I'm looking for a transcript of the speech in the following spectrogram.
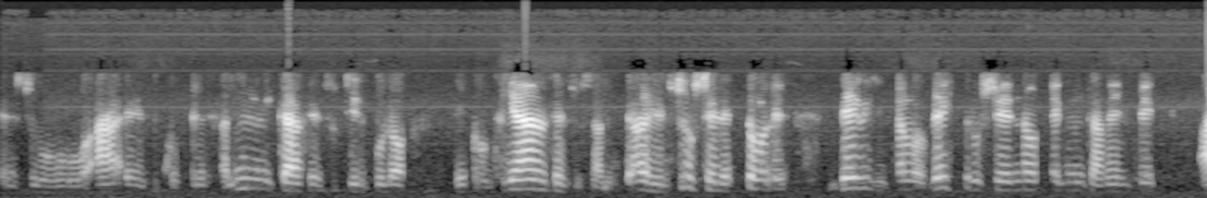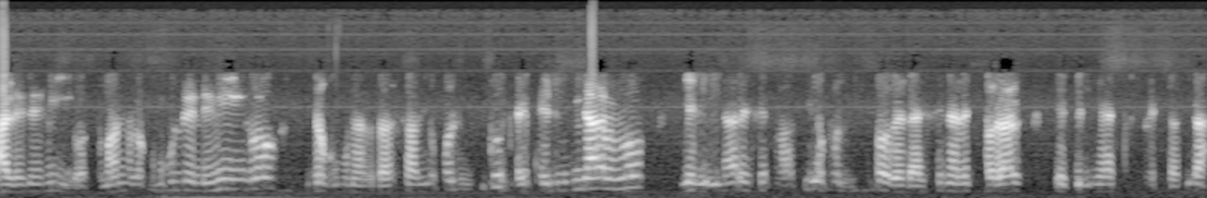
en, su, en sus cuestiones anímicas, en su círculo de confianza, en sus amistades, en sus electores, debilitarlo destruyendo técnicamente al enemigo, tomándolo como un enemigo no como un adversario político, eliminarlo y eliminar ese partido político de la escena electoral que tenía expectativas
